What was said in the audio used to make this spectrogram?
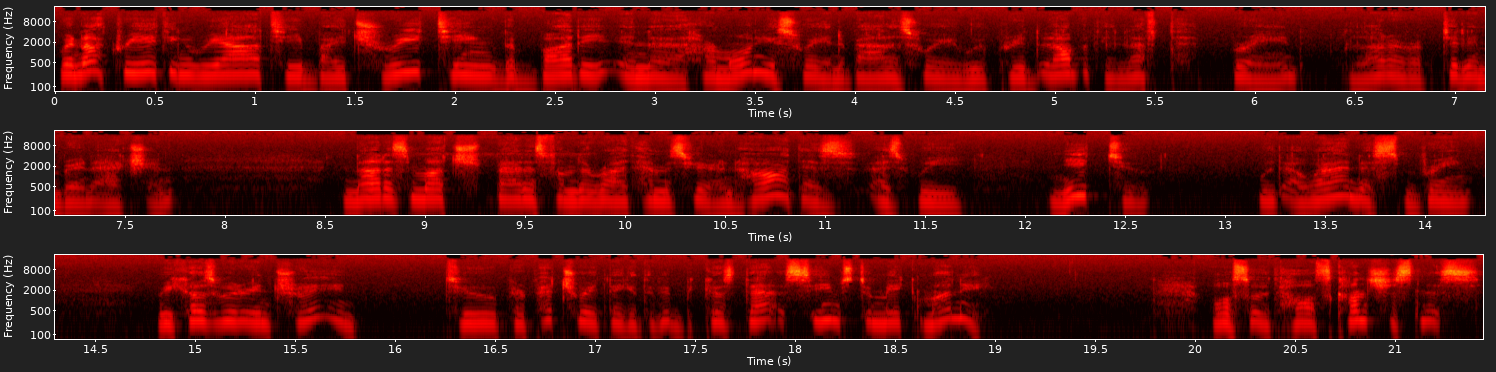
we're not creating reality by treating the body in a harmonious way, in a balanced way. We're predominantly left brained, a lot of reptilian brain action, not as much balance from the right hemisphere and heart as, as we need to, with awareness bring, because we're entrained to perpetuate negativity, because that seems to make money. Also, it halts consciousness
